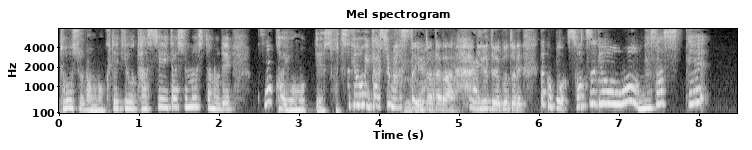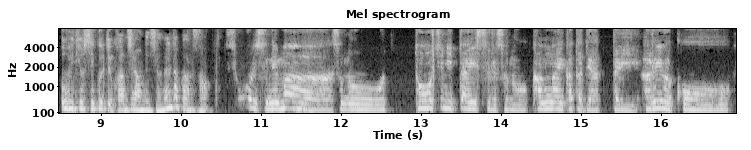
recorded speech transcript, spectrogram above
当初の目的を達成いたしましたので、今回をもって卒業いたしますという方がいるということで、なんかこう、卒業を目指してお勉強していくという感じなんですよね、高原さん。そうですね。まあ、うん、その、投資に対するその考え方であったり、あるいはこう、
